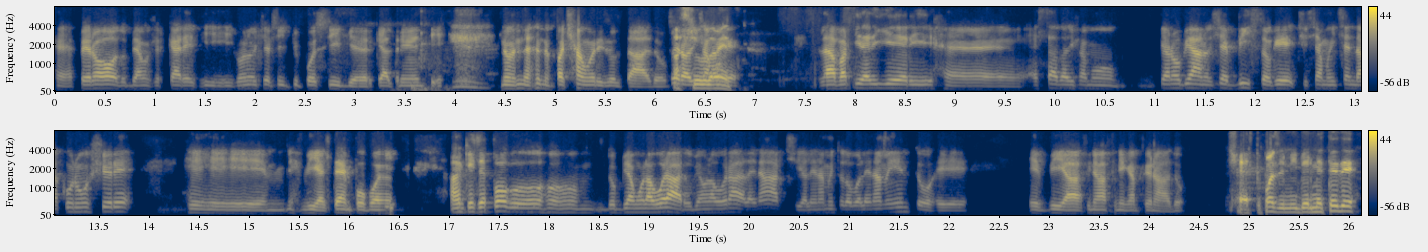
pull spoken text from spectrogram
eh, però dobbiamo cercare di conoscerci il più possibile perché altrimenti non, non facciamo risultato. Però, diciamo Assolutamente. Diciamo la partita di ieri eh, è stata diciamo piano piano si è visto che ci stiamo iniziando a conoscere e, e via, il tempo poi, anche se poco, dobbiamo lavorare, dobbiamo lavorare, allenarci, allenamento dopo allenamento e, e via fino alla fine campionato. Certo, poi se mi permettete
